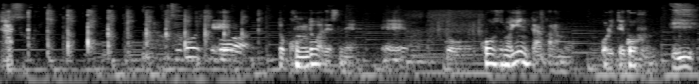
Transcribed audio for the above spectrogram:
はい。すごいすごい、えと今度はですね、えーっとコースのインターからも降りて5分。えー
